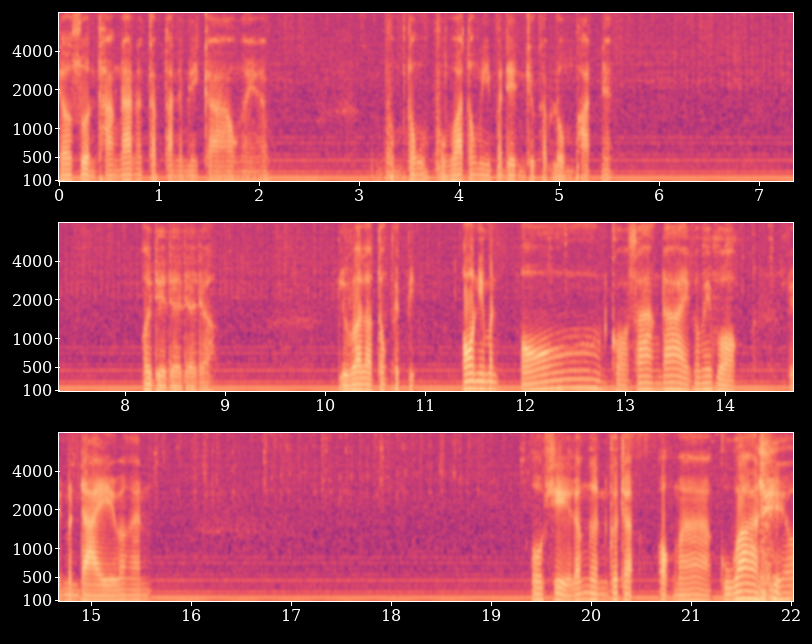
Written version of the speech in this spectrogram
แล้วส่วนทางด้านกัปตันอเมริกาเอาไงครับ ผมต้องผมว่าต้องมีประเด็นเกี่ยวกับลมพัดเนี่ยเอ้ยเดี๋ยวเดี๋ยวเดี๋ยวเดี๋ยวหรือว่าเราต้องไปปิดอ๋อนี่มันอ๋อก่อสร้างได้ก็ไม่บอก เป็นบันไดว่างั้น โอเค แล้วเงินก็จะออกมา กูว่าแล้ว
